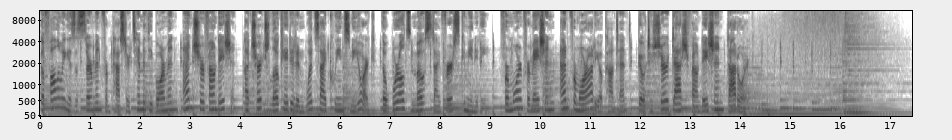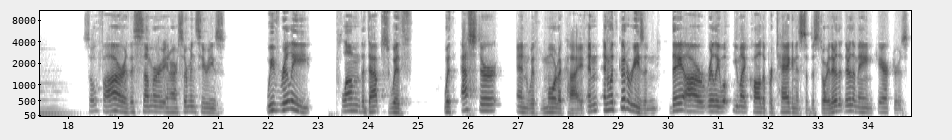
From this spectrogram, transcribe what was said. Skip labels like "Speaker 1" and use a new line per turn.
The following is a sermon from Pastor Timothy Borman and Sure Foundation, a church located in Woodside, Queens, New York, the world's most diverse community. For more information and for more audio content, go to sure-foundation.org.
So far this summer in our sermon series, we've really plumbed the depths with, with Esther and with Mordecai, and, and with good reason. They are really what you might call the protagonists of the story. They're the, they're the main characters.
